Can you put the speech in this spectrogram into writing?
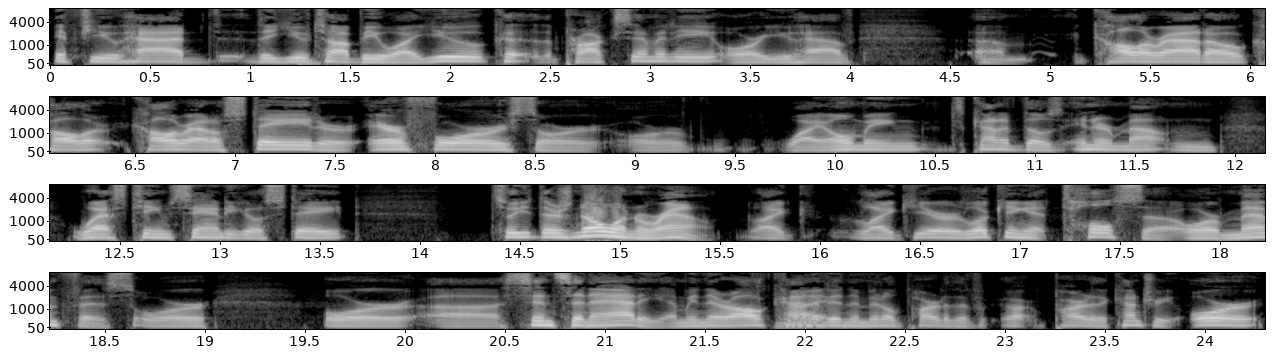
if you had the Utah BYU the proximity, or you have um, Colorado, Colorado State, or Air Force, or or Wyoming. It's kind of those Intermountain West teams, San Diego State. So there's no one around. Like like you're looking at Tulsa or Memphis or or uh, Cincinnati. I mean, they're all kind of in the middle part of the uh, part of the country, or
